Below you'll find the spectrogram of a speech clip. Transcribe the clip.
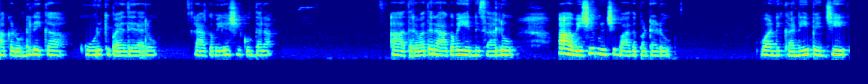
అక్కడ ఉండలేక ఊరికి బయలుదేరారు రాఘవయ్య శకుంతల. ఆ తర్వాత రాఘవయ్య ఎన్నిసార్లు ఆ విషయం గురించి బాధపడ్డాడు. వాడిని కనీ పెంచి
